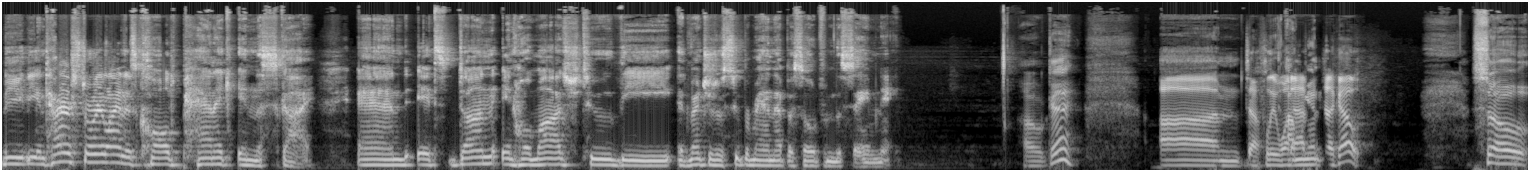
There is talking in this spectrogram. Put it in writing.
The the entire storyline is called Panic in the Sky, and it's done in homage to the Adventures of Superman episode from the same name. Okay. Um, definitely want to check out. So,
